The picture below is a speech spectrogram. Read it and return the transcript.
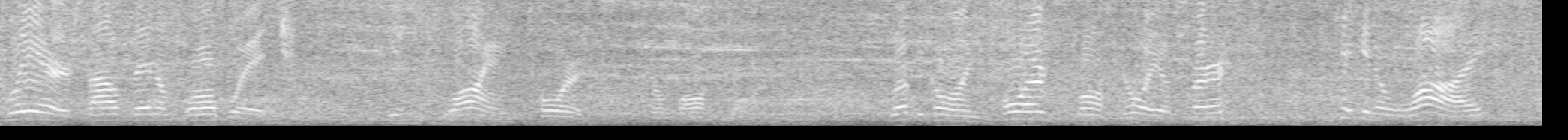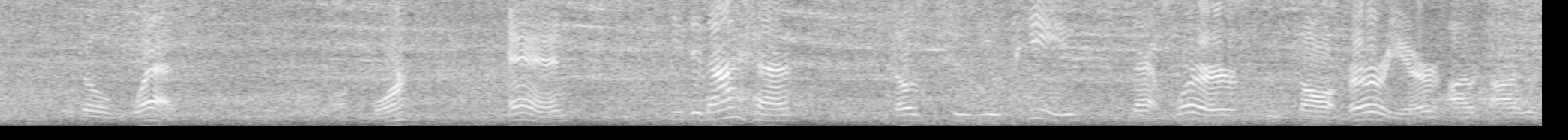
Clear south end of Walbridge. He's flying towards North Baltimore. We'll be going towards Fostoria first, taking a Y to go west Baltimore. And he did not have those two UPs that were we saw earlier on Highway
